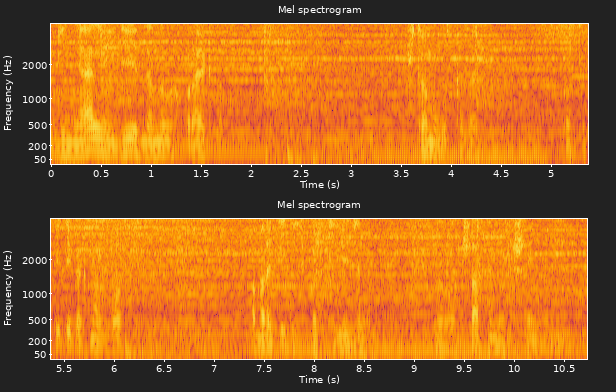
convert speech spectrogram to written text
и гениальные идеи для новых проектов. Что я могу сказать? Поступите как наш босс. Обратитесь к Косте Юдину за ландшафтными решениями.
